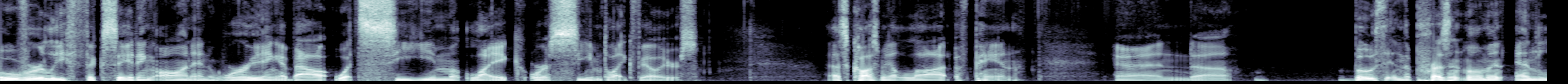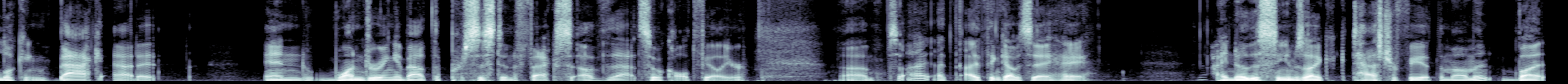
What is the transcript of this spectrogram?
overly fixating on and worrying about what seem like or seemed like failures. That's caused me a lot of pain, and uh, both in the present moment and looking back at it, and wondering about the persistent effects of that so-called failure. Um, so I, I think I would say, hey, I know this seems like a catastrophe at the moment, but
